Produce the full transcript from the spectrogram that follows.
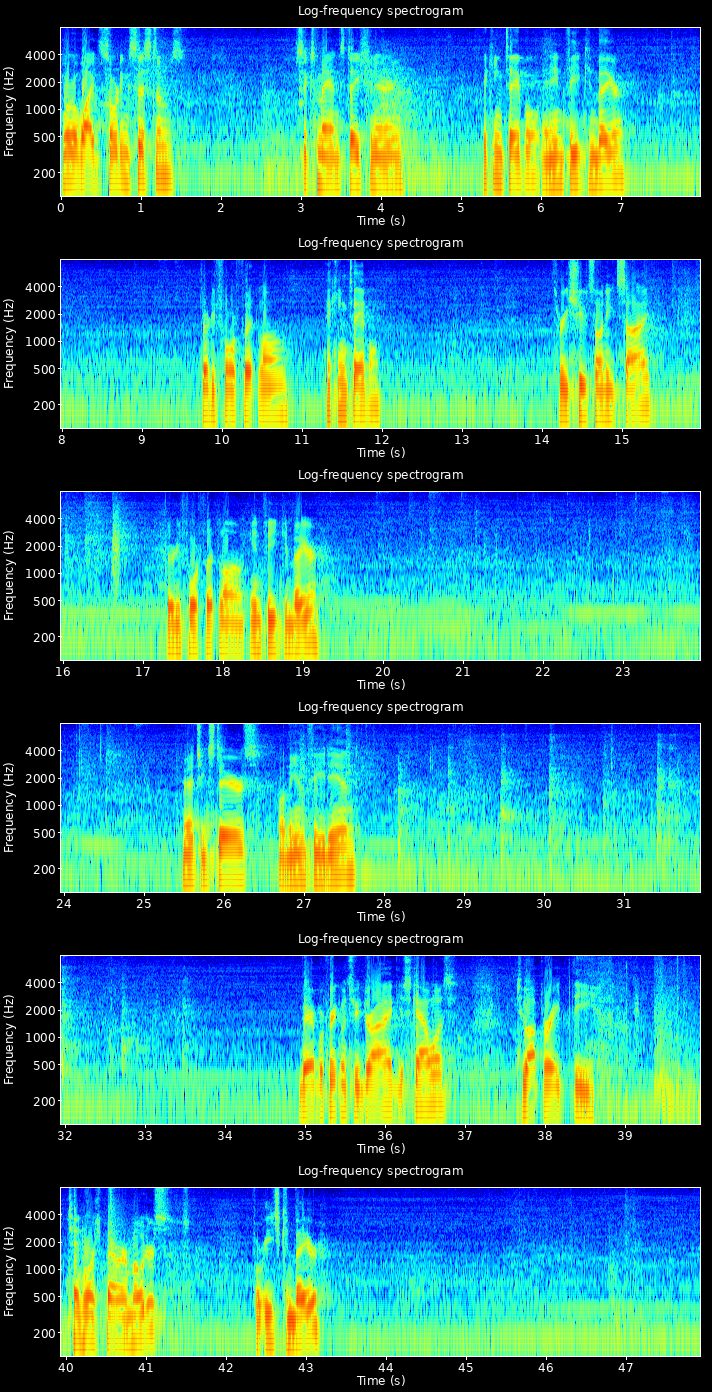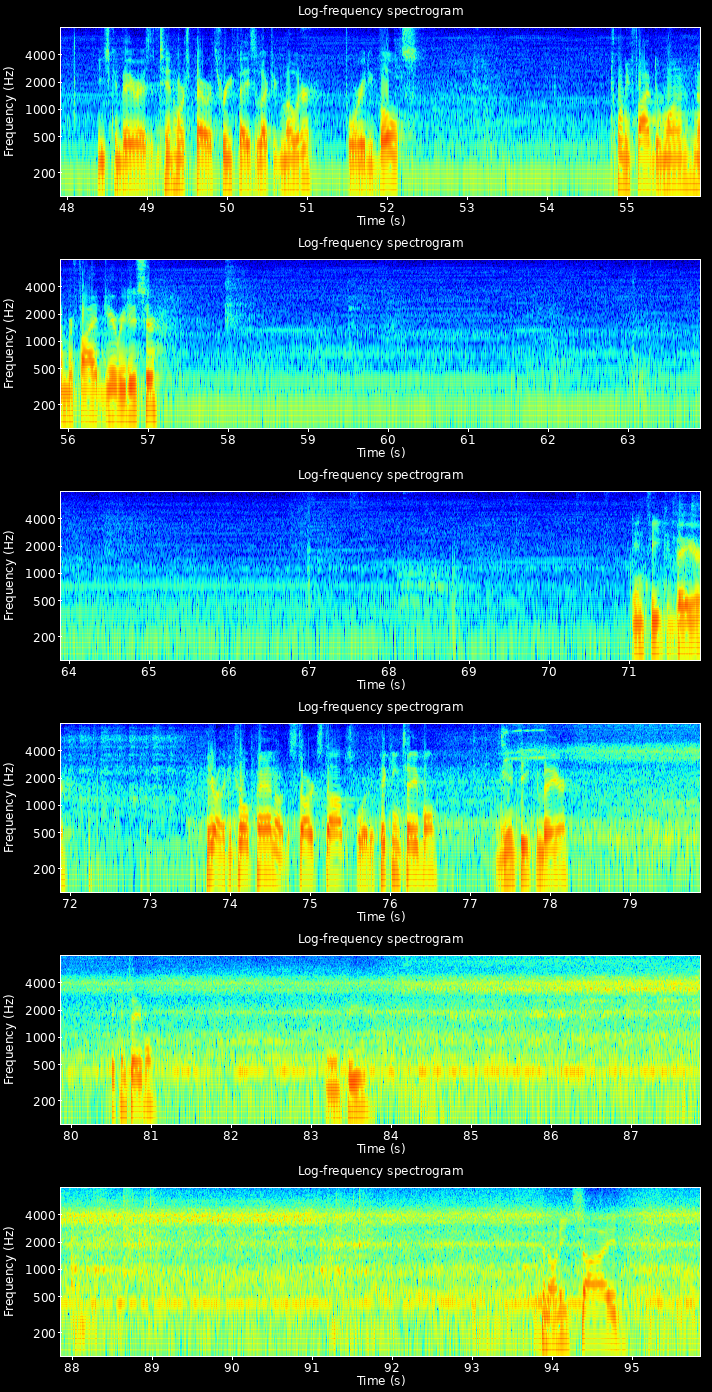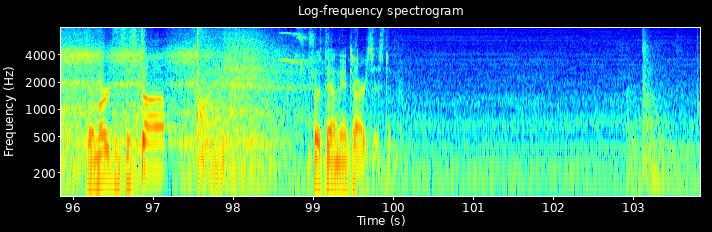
Worldwide sorting systems, six-man stationary picking table and in-feed conveyor, 34-foot long picking table, three chutes on each side, 34-foot long in-feed conveyor, matching stairs on the in-feed end, variable frequency drive, Yaskawas, to operate the 10 horsepower motors for each conveyor. Each conveyor has a 10 horsepower three-phase electric motor, 480 volts, 25 to 1 number 5 gear reducer. In-feed conveyor. Here are the control panel or the start stops for the picking table and the in-feed conveyor. Picking table and feed. And on each side, the emergency stop shuts down the entire system.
